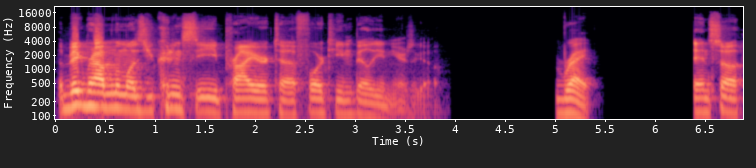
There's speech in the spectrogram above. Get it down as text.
The big problem was you couldn't see prior to 14 billion years ago. right, And so,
